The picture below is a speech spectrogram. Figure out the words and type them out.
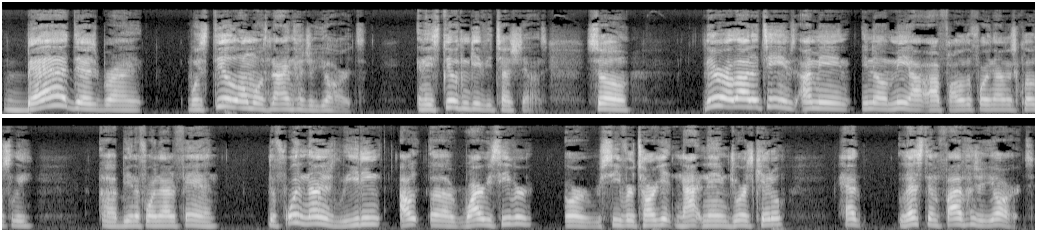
Bad Dez Bryant was still almost 900 yards, and he still can give you touchdowns. So there are a lot of teams. I mean, you know, me, I, I follow the 49ers closely, uh, being a 49er fan. The 49ers leading out uh, wide receiver or receiver target, not named George Kittle, had less than 500 yards.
